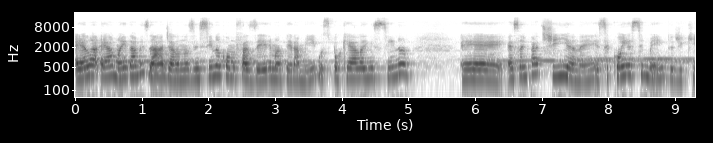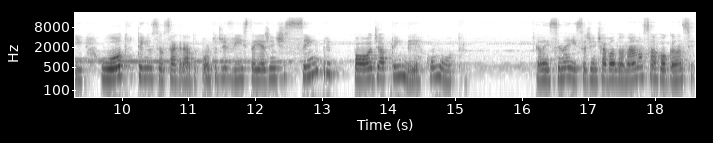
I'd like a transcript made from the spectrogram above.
ela é a mãe da amizade, ela nos ensina como fazer e manter amigos, porque ela ensina é, essa empatia, né? esse conhecimento de que o outro tem o seu sagrado ponto de vista e a gente sempre pode aprender com o outro. Ela ensina isso, a gente abandonar nossa arrogância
